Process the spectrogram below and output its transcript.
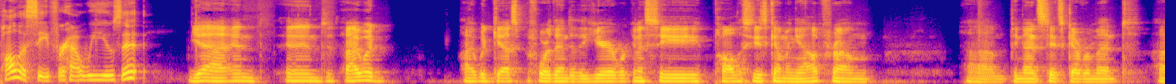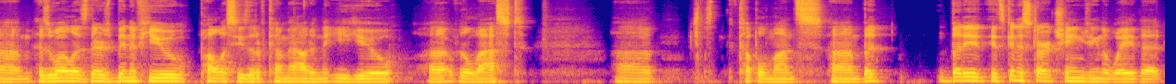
policy for how we use it. Yeah, and and I would I would guess before the end of the year we're going to see policies coming out from um, the United States government, um, as well as there's been a few policies that have come out in the EU uh, over the last uh, couple months, um, but but it, it's going to start changing the way that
